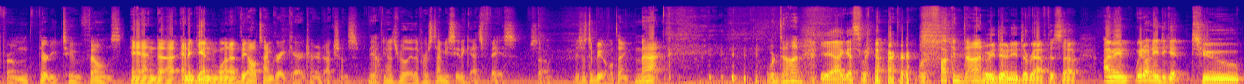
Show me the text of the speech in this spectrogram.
from 32 films, and uh, and again, one of the all-time great character introductions. Yeah. you know, it's really the first time you see the guy's face, so it's just a beautiful thing. Matt, we're done. Yeah, I guess we are. We're fucking done. We do need to wrap this up. I mean, we don't need to get too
